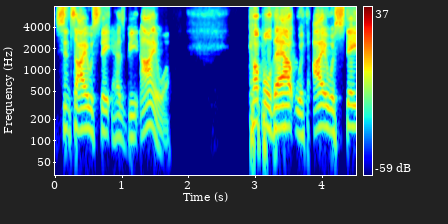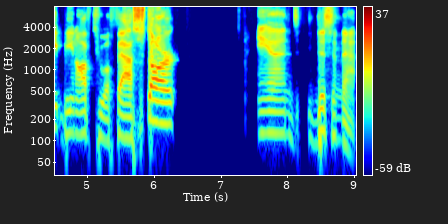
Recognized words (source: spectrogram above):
since Iowa State has beaten Iowa. Couple that with Iowa State being off to a fast start and this and that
